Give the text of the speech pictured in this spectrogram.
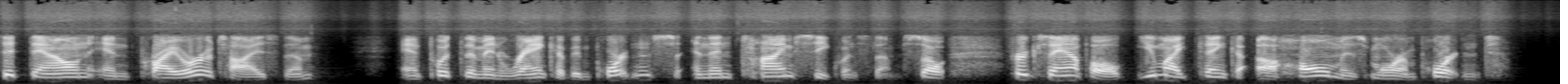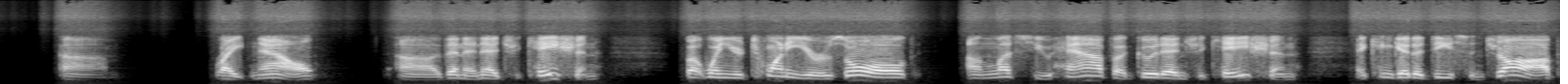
sit down and prioritize them and put them in rank of importance and then time sequence them. So, for example, you might think a home is more important um, right now uh, than an education, but when you're 20 years old, unless you have a good education and can get a decent job,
